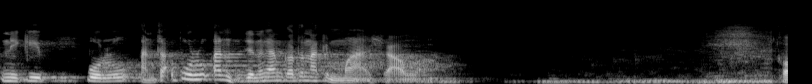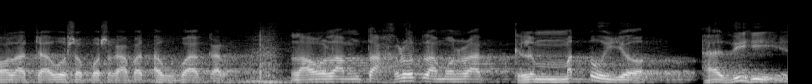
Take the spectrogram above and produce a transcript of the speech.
niki puluhan sak puluhan jenengan koten naki masyaallah. Kala dawuh sapa sahabat Abu Bakar, laulam tahrut lamun ra gelem metu ya hadhihi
